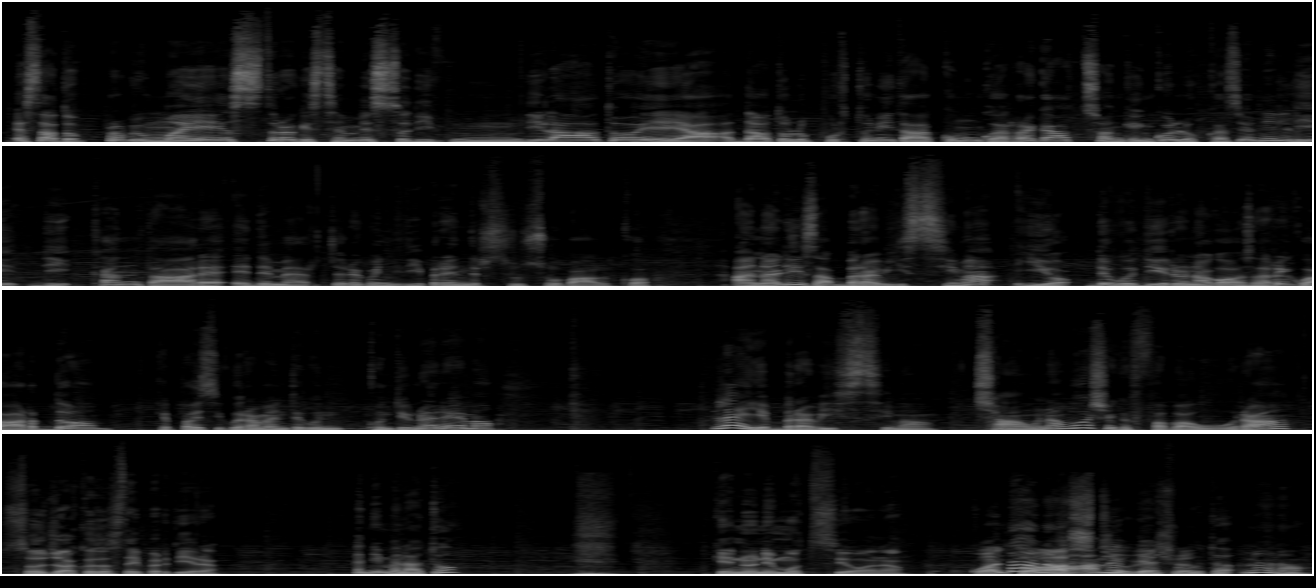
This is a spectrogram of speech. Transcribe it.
È stato proprio un maestro che si è messo di, mh, di lato e ha dato l'opportunità comunque al ragazzo, anche in quell'occasione lì, di cantare ed emergere, quindi di prendersi il suo palco. Annalisa, bravissima. Io devo dire una cosa al riguardo, che poi sicuramente con- continueremo. Lei è bravissima, ha una voce che fa paura. So già cosa stai per dire. Dimmela tu. Che non emoziona. quanto No, no, a me è piaciuto. No, no.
